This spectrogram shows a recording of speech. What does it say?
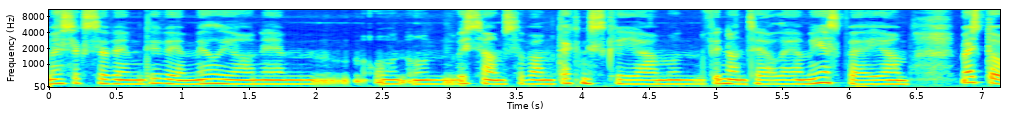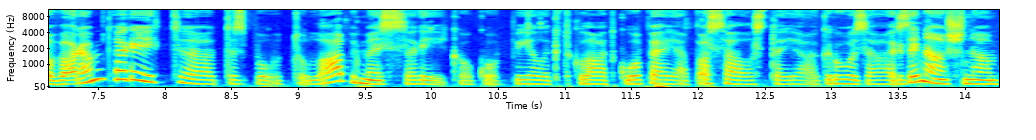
mēs ar saviem diviem miljoniem un, un visām savām tehniskajām un finansiālajām iespējām mēs to varam darīt. Tas būtu labi. Mēs arī kaut ko pieliktu klāt kopējā pasaules tajā grozā ar zināšanām,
